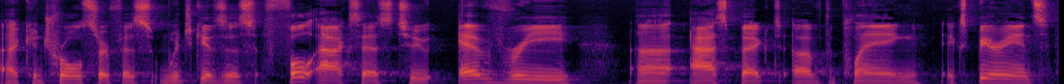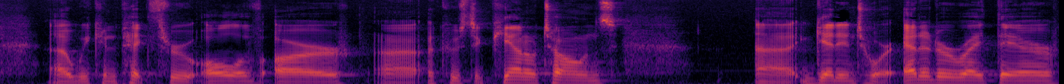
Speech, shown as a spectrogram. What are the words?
uh, control surface which gives us full access to every uh, aspect of the playing experience. Uh, we can pick through all of our uh, acoustic piano tones, uh, get into our editor right there,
